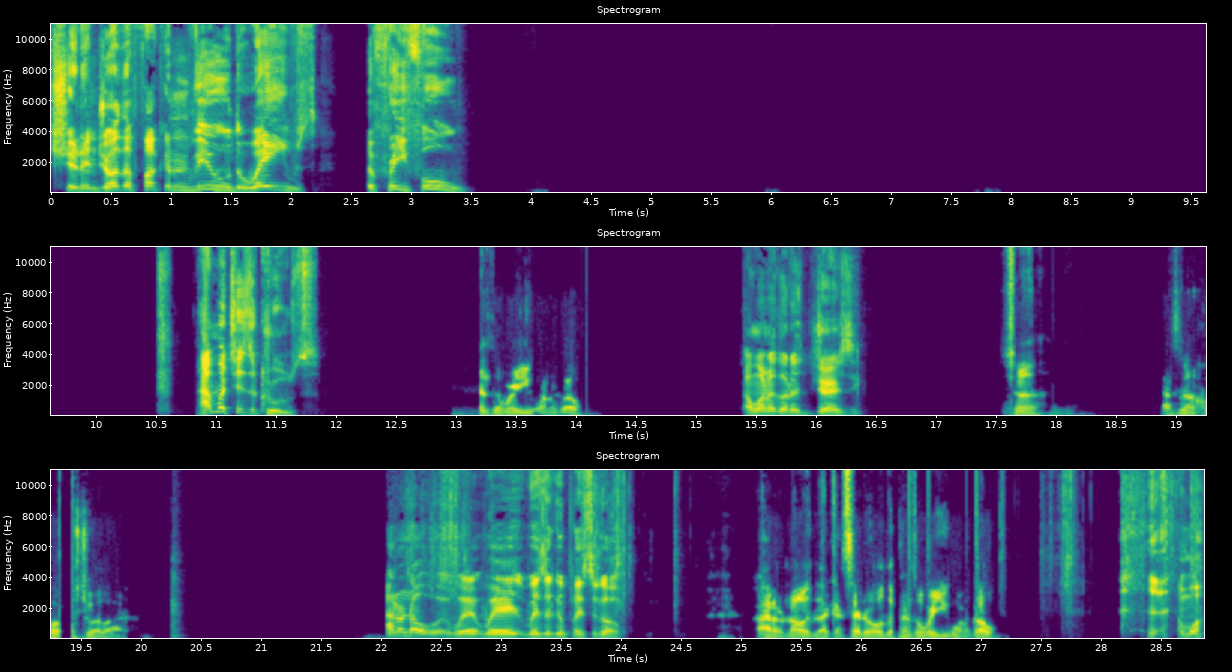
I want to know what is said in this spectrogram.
Should enjoy the fucking view, the waves, the free food. How much is a cruise? Depends on where you want to go. I want to go to Jersey. Sure. That's gonna cost you a lot. I don't know where where where's a good place to go. I don't know. Like I said, it all depends on where you want to go. I want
